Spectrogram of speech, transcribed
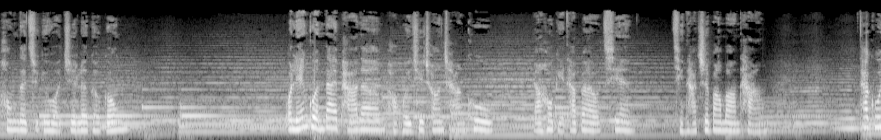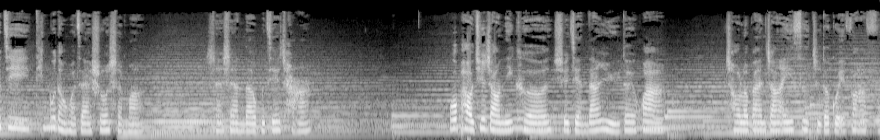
轰的去给我鞠了个躬。我连滚带爬的跑回去穿长裤，然后给他道歉，请他吃棒棒糖。他估计听不懂我在说什么，讪讪的不接茬儿。我跑去找尼可学简单日语对话，抄了半张 A4 纸的鬼画符。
